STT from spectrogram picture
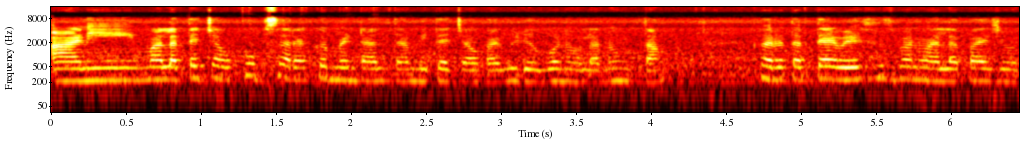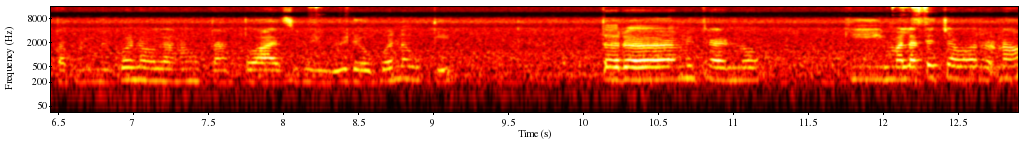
आणि मला त्याच्यावर खूप साऱ्या कमेंट आल्या मी त्याच्यावर काय व्हिडिओ बनवला नव्हता. खरं तर त्यावेळेसच बनवायला पाहिजे होता पण मी बनवला नव्हता. तो आज मी व्हिडिओ बनवते. तर मित्रांनो की मला त्याच्यावर ना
